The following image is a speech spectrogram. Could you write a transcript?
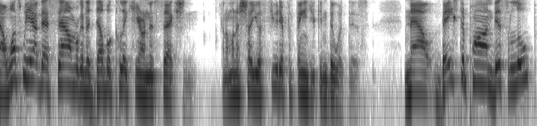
Now, once we have that sound, we're gonna double click here on this section. And I'm gonna show you a few different things you can do with this. Now, based upon this loop,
